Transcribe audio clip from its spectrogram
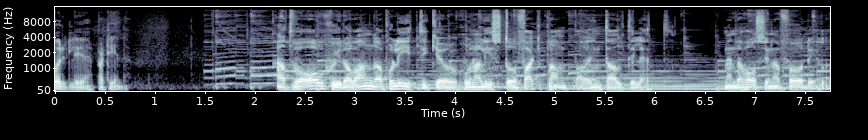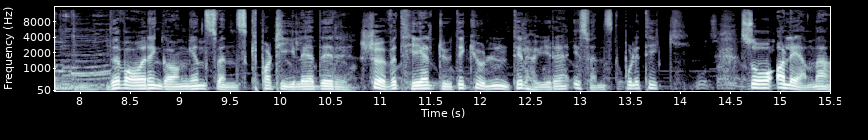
borgerlige partiene. Att være avskydd av andre politikere, journalister og fagpamper er ikke alltid lett. Men det har sine fordeler. Det var en gang en svensk partileder skjøvet helt ut i kulden til høyre i svensk politikk. Så alene,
